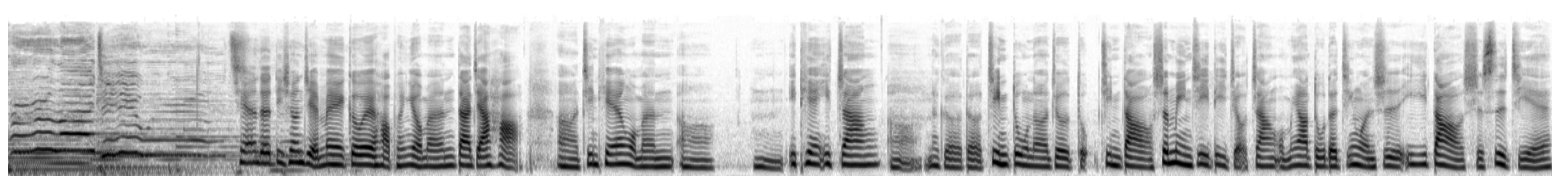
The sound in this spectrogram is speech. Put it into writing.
而来的温柔。亲爱的弟兄姐妹、各位好朋友们，大家好。呃，今天我们呃嗯一天一章呃那个的进度呢，就读进到《生命记》第九章。我们要读的经文是一到十四节。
